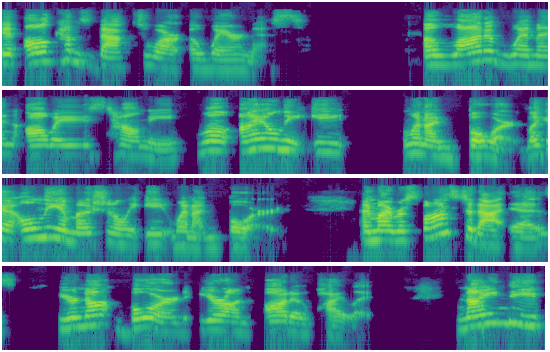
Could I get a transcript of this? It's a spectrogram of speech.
it all comes back to our awareness. A lot of women always tell me, well, I only eat when I'm bored. Like I only emotionally eat when I'm bored. And my response to that is you're not bored, you're on autopilot. 95%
